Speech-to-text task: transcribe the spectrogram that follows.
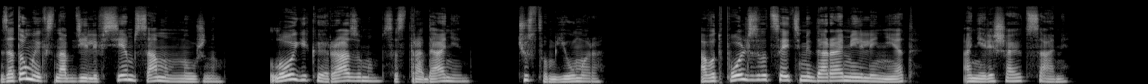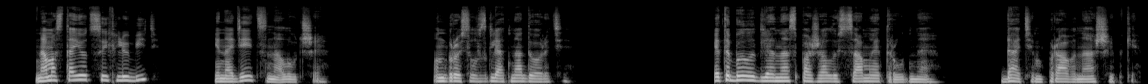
Зато мы их снабдили всем самым нужным. Логикой, разумом, состраданием» чувством юмора. А вот пользоваться этими дарами или нет, они решают сами. Нам остается их любить и надеяться на лучшее. Он бросил взгляд на Дороти. Это было для нас, пожалуй, самое трудное — дать им право на ошибки.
